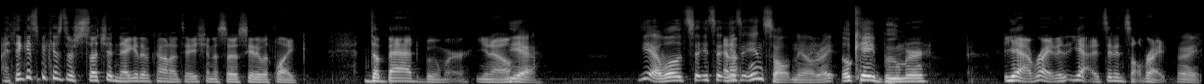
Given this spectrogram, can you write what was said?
I think it's because there's such a negative connotation associated with like the bad boomer, you know? Yeah. Yeah, well, it's a, it's a, And I- an insult now, right? Okay, boomer. Yeah, right. Yeah, it's an insult, right? Right.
